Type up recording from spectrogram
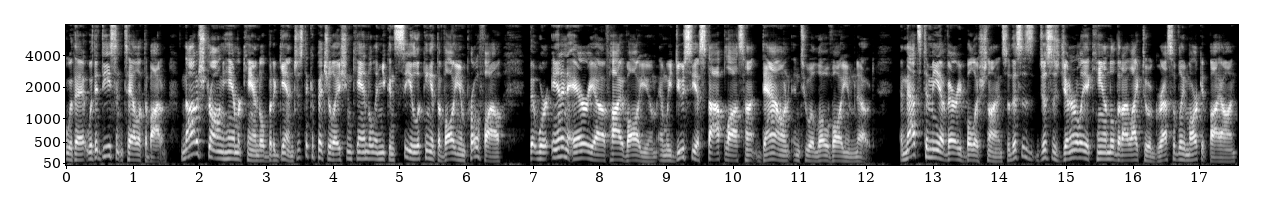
with a with a decent tail at the bottom. Not a strong hammer candle, but again, just a capitulation candle. And you can see looking at the volume profile that we're in an area of high volume and we do see a stop loss hunt down into a low volume node. And that's to me a very bullish sign. So this is just as generally a candle that I like to aggressively market buy on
